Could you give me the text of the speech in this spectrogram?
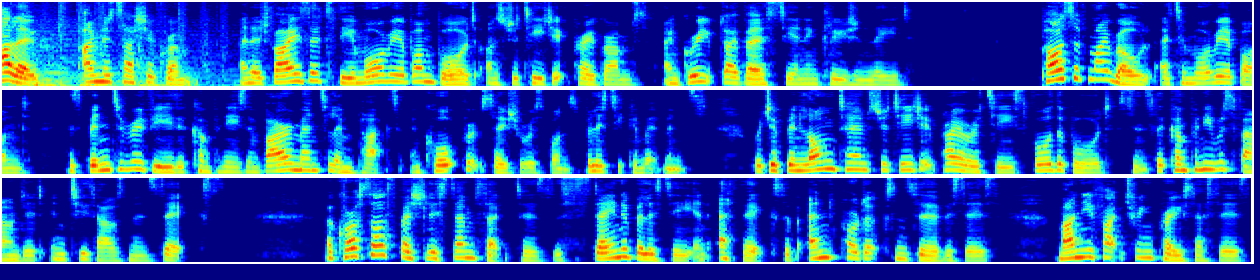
Hello, I'm Natasha Crump, an advisor to the Amoria Bond Board on Strategic Programmes and Group Diversity and Inclusion Lead. Part of my role at Amoria Bond has been to review the company's environmental impact and corporate social responsibility commitments, which have been long term strategic priorities for the board since the company was founded in 2006. Across our specialist STEM sectors, the sustainability and ethics of end products and services, manufacturing processes,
